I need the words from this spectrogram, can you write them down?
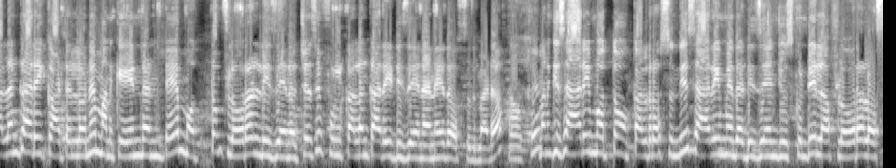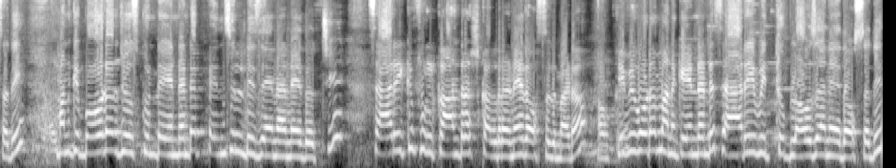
కలంకారీ కాటన్లోనే మనకి ఏంటంటే మొత్తం ఫ్లోరల్ డిజైన్ వచ్చేసి ఫుల్ కలంకారీ డిజైన్ అనేది వస్తుంది మేడం. మనకి శారీ మొత్తం కలర్ వస్తుంది. శారీ మీద డిజైన్ చూసుకుంటే ఇలా ఫ్లోరల్ వస్తుంది. మనకి బార్డర్ చూసుకుంటే ఏంటంటే పెన్సిల్ డిజైన్ అనేది వచ్చి శారీకి ఫుల్ కాంట్రాస్ట్ కలర్ అనేది వస్తుంది మేడం. ఇవి కూడా మనకి ఏంటంటే శారీ విత్ బ్లౌజ్ అనేది వస్తుంది.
